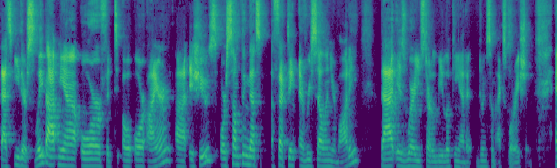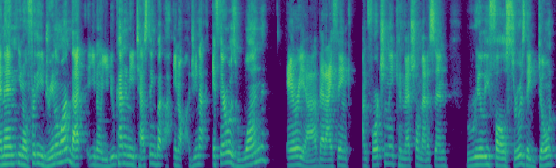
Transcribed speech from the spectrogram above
that's either sleep apnea or or, or iron uh, issues or something that's affecting every cell in your body that is where you start to be looking at it doing some exploration. And then you know for the adrenal one that you know you do kind of need testing but you know gina if there was one area that i think unfortunately conventional medicine really falls through is they don't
